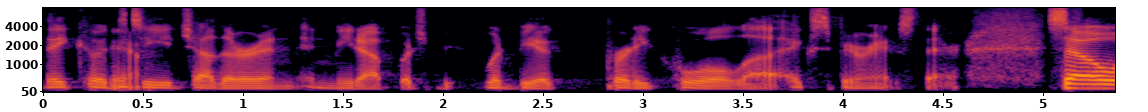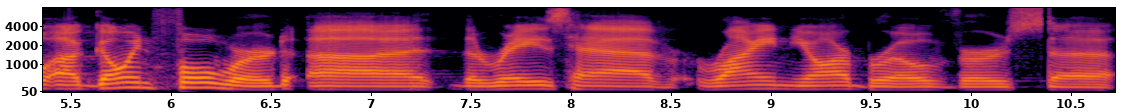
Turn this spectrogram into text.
they could yeah. see each other and, and meet up, which would be a pretty cool uh, experience there. So uh, going forward, uh, the Rays have Ryan Yarbrough versus uh,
